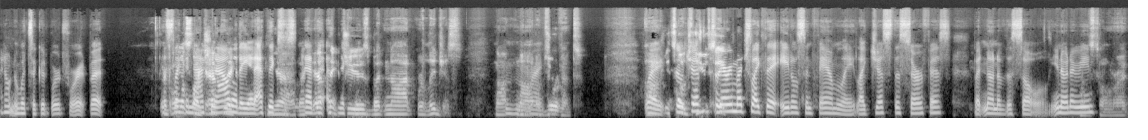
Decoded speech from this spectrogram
I don't know what's a good word for it, but it's like, a almost like ethnic- nationality and ethnic. yeah, like ethnic- ethnic Jews, but not religious, not Mhm, not right. observant. Uh, Right. so so just say very much like the Adelson family, like just the surface, but none of the soul. You know what I mean? All right.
